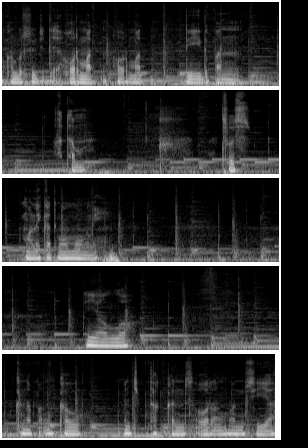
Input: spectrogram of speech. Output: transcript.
bukan bersujud ya hormat hormat di depan Adam. Terus malaikat ngomong nih Ya Allah kenapa engkau menciptakan seorang manusia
